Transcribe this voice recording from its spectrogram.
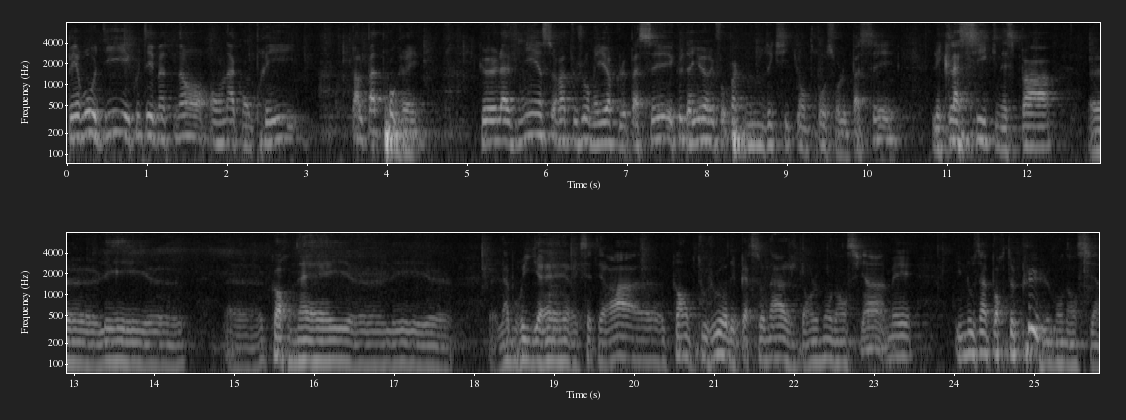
Perrault dit, écoutez, maintenant on a compris, parle pas de progrès, que l'avenir sera toujours meilleur que le passé, et que d'ailleurs il ne faut pas que nous nous excitions trop sur le passé, les classiques, n'est-ce pas, euh, les euh, euh, Corneille, les La Bruyère, etc., campent toujours des personnages dans le monde ancien, mais il ne nous importe plus le monde ancien.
